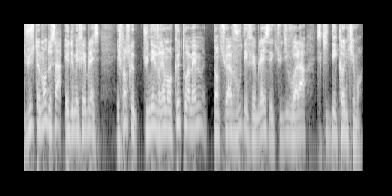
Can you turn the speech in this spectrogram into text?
justement de ça et de mes faiblesses. Et je pense que tu n'es vraiment que toi-même quand tu avoues tes faiblesses et que tu dis voilà ce qui déconne chez moi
